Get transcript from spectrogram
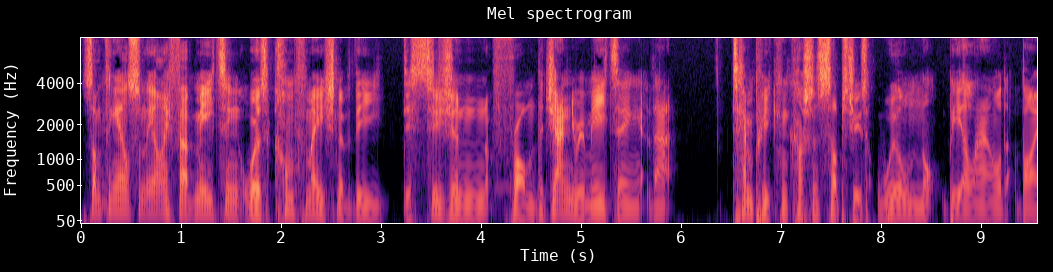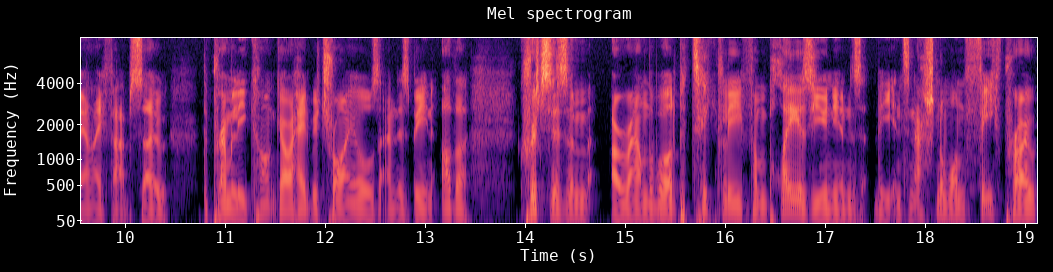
Something else from the IFAB meeting was confirmation of the decision from the January meeting that temporary concussion substitutes will not be allowed by IFAB. So the Premier League can't go ahead with trials, and there's been other criticism around the world, particularly from players' unions. The international one, FIFPro,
